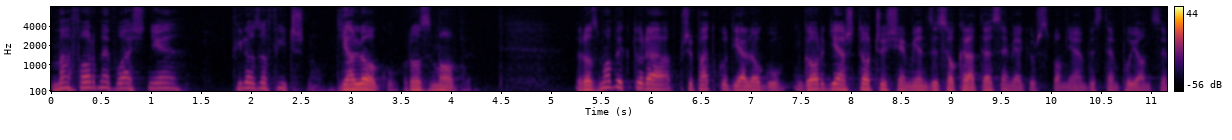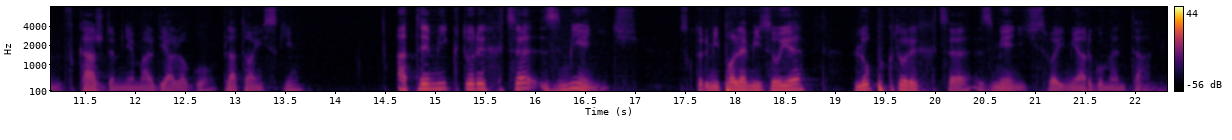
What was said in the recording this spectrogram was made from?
ma formę właśnie filozoficzną, dialogu, rozmowy. Rozmowy, która w przypadku dialogu Gorgiasz toczy się między Sokratesem, jak już wspomniałem, występującym w każdym niemal dialogu platońskim, a tymi, których chce zmienić, z którymi polemizuje lub których chce zmienić swoimi argumentami.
